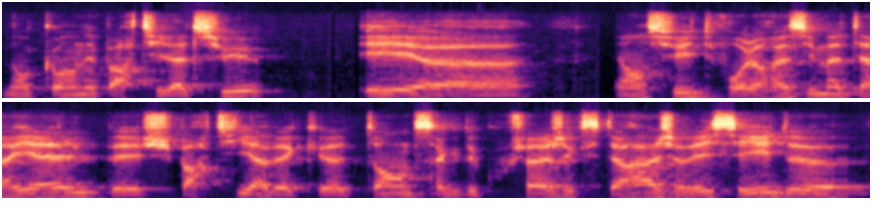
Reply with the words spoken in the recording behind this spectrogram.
Donc on est parti là-dessus. Et et ensuite, pour le reste du matériel, ben, je suis parti avec euh, tente, sac de couchage, etc. J'avais essayé de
